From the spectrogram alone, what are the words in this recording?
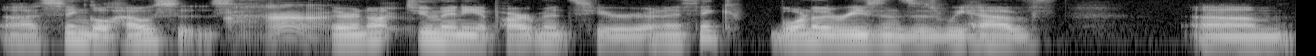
uh, single houses. Ah, There are not too many apartments here, and I think one of the reasons is we have. Um,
